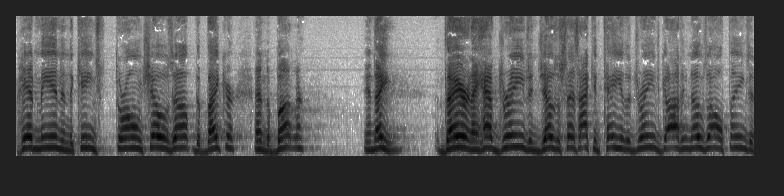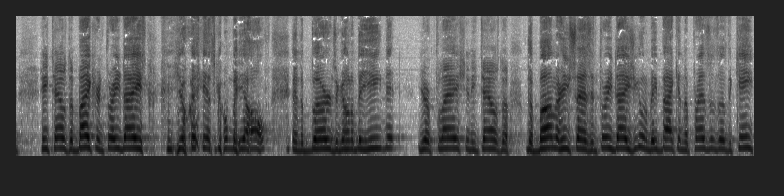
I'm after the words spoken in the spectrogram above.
head men in the king's throne shows up, the baker and the butler, and they there and they have dreams, and Joseph says, I can tell you the dreams, God who knows all things. And he tells the baker in three days, your head's going to be off, and the birds are going to be eating it, your flesh. And he tells the, the butler, he says, in three days, you're going to be back in the presence of the king,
